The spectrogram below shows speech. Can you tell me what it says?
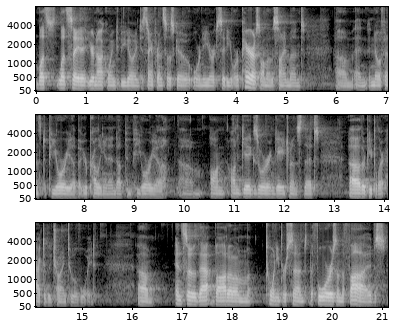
let's let's say that you're not going to be going to San Francisco or New York City or Paris on an assignment. Um, and, and, no offense to Peoria, but you're probably going to end up in Peoria um, on on gigs or engagements that uh, other people are actively trying to avoid. Um, and so that bottom 20%, the fours and the fives,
